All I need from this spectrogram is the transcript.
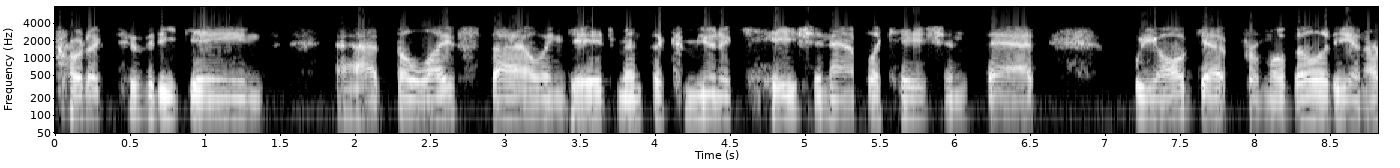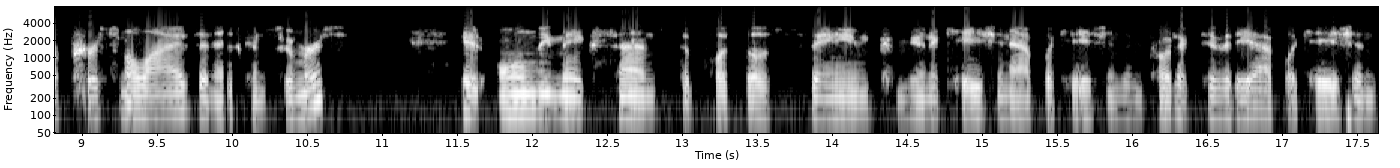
productivity gains, uh, the lifestyle engagement, the communication applications that we all get from mobility in our personal lives and as consumers. It only makes sense to put those same communication applications and productivity applications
